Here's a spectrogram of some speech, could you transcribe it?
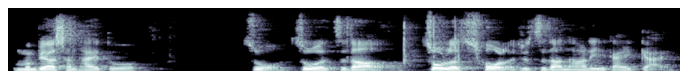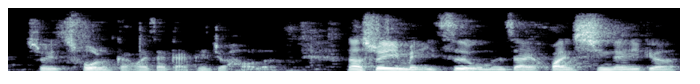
我们不要想太多。做做了知道做了错了就知道哪里该改，所以错了赶快再改变就好了。那所以每一次我们在换新的一个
